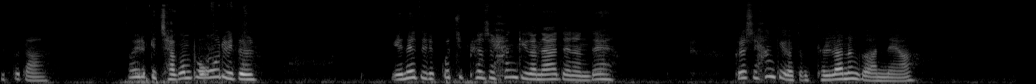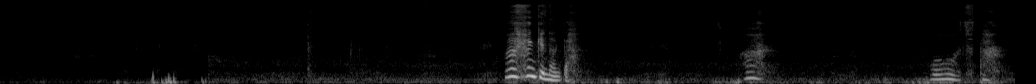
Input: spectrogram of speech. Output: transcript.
이쁘다. 어, 이렇게 작은 봉우리들 얘네들이 꽃이 펴서 향기가 나야 되는데 그래서 향기가 좀 덜 나는 것 같네요. 아 향기 난다. 아, 오 좋다.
